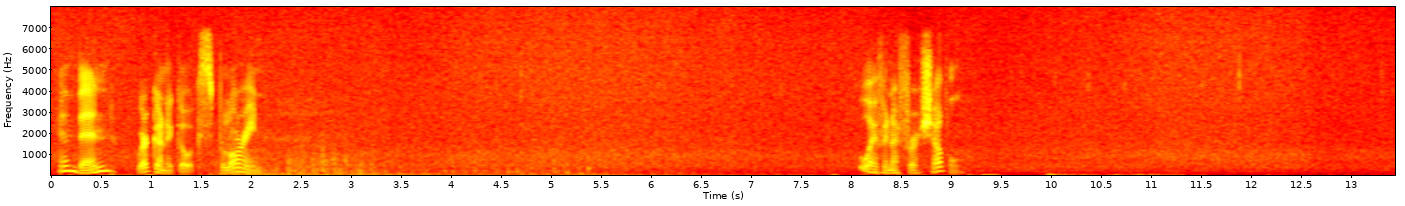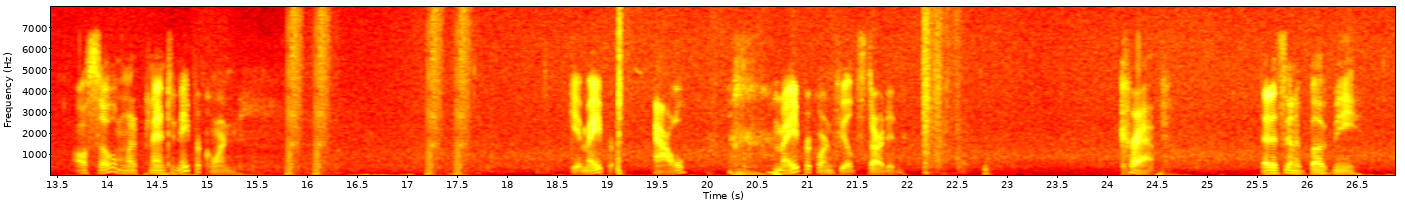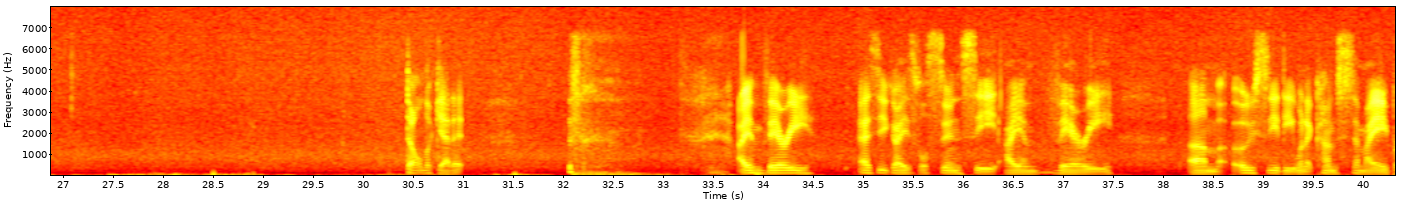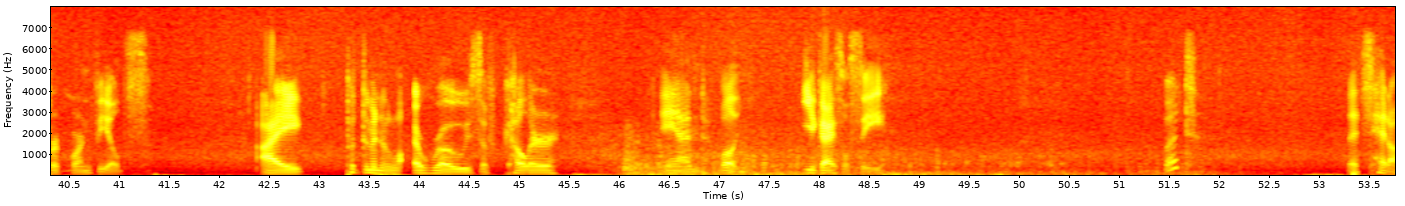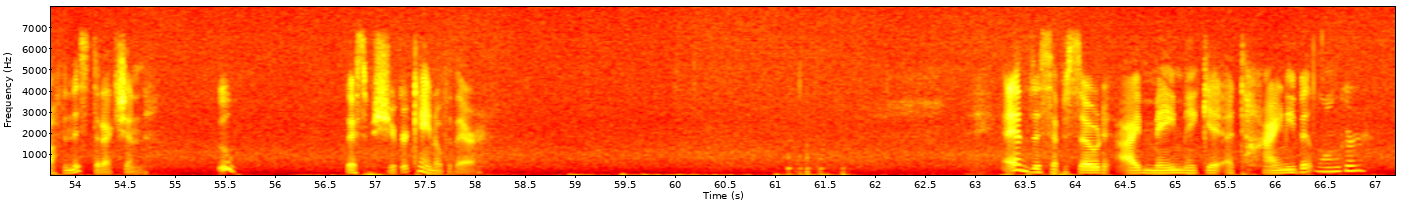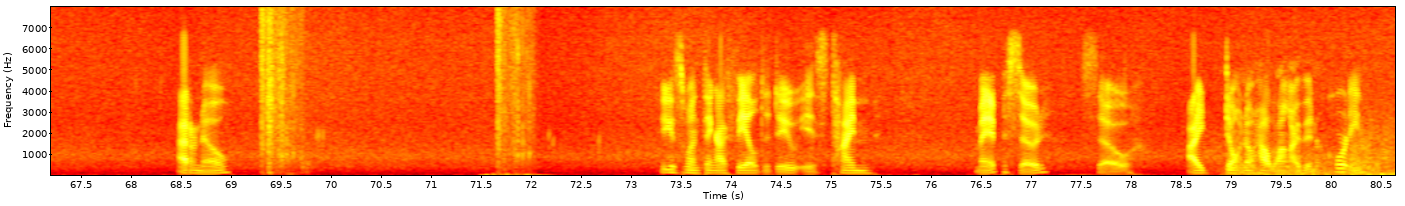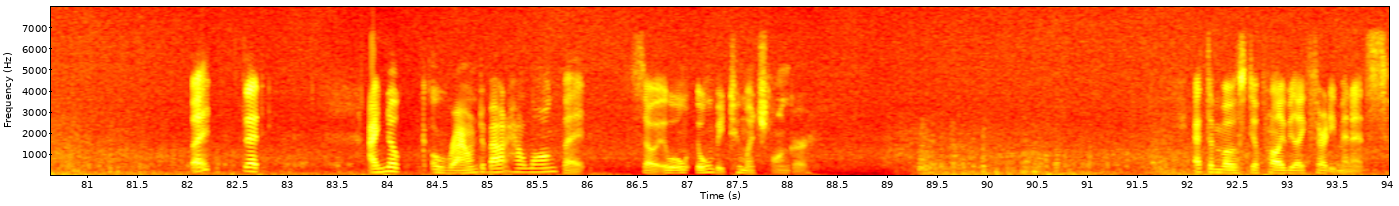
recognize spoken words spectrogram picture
And then we're gonna go exploring. Oh, I have enough for a shovel. Also, I'm gonna plant an apricorn. Get my apron. Ow. My apricorn field started. Crap. That is gonna bug me. Don't look at it. I am very, as you guys will soon see, I am very um, OCD when it comes to my apricorn fields. I put them in a, a rows of color, and, well, you guys will see. But, let's head off in this direction. Ooh, there's some sugar cane over there. And this episode, I may make it a tiny bit longer. I don't know. Because one thing I failed to do is time my episode, so I don't know how long I've been recording. But that I know around about how long, but so it won't, it won't be too much longer. At the most, it'll probably be like 30 minutes.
